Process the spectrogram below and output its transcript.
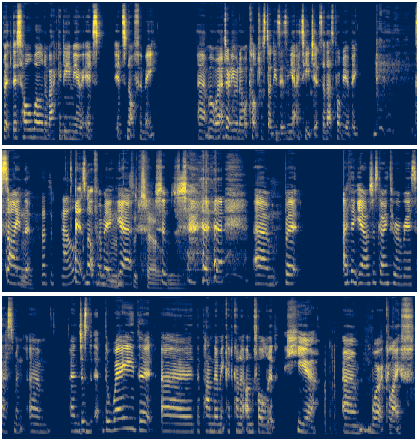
but this whole world of academia it's it's not for me um, well, i don't even know what cultural studies is and yet i teach it so that's probably a big sign that That's a tell. it's not for me Mm, yeah it's a tell, should, yeah. um, but I think yeah, I was just going through a reassessment, um, and just the way that uh, the pandemic had kind of unfolded here, um, work life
